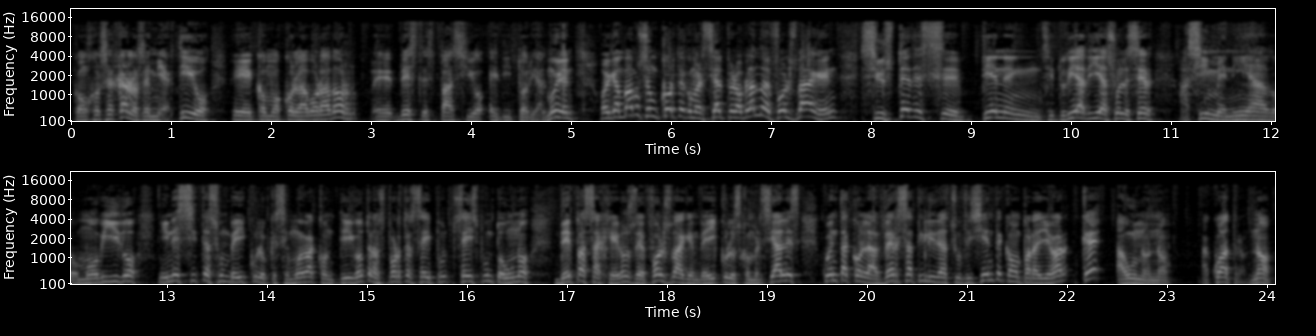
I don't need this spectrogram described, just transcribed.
con José Carlos de Mier, tío, eh, como colaborador eh, de este espacio editorial. Muy bien, oigan, vamos a un corte comercial, pero hablando de Volkswagen, si ustedes eh, tienen, si tu día a día suele ser así meneado, movido, y necesitas un vehículo que se mueva contigo, Transporter 6 pu- 6.1 de pasajeros de Volkswagen Vehículos Comerciales cuenta con la versatilidad suficiente como para llevar, ¿qué? A uno no, a cuatro no.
